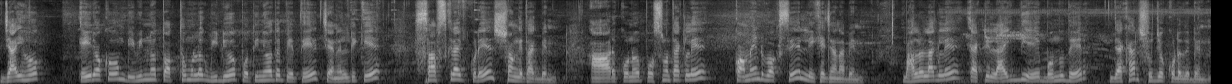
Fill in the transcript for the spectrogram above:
যাই হোক এই রকম বিভিন্ন তথ্যমূলক ভিডিও প্রতিনিয়ত পেতে চ্যানেলটিকে সাবস্ক্রাইব করে সঙ্গে থাকবেন। আর কোনো প্রশ্ন থাকলে কমেন্ট বক্সে লিখে জানাবেন। ভালো লাগলে একটি লাইক দিয়ে বন্ধুদের দেখার সুযোগ করে দেবেন।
